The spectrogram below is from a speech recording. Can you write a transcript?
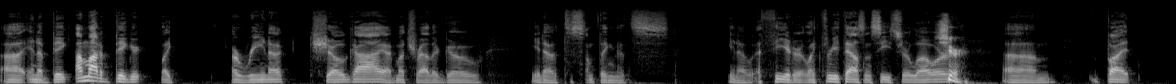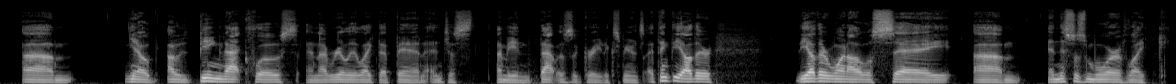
uh, in a big. I'm not a big like arena show guy. I'd much rather go, you know, to something that's you know a theater like three thousand seats or lower. Sure. Um, but um, you know, I was being that close, and I really liked that band, and just, I mean, that was a great experience. I think the other, the other one I will say, um, and this was more of like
